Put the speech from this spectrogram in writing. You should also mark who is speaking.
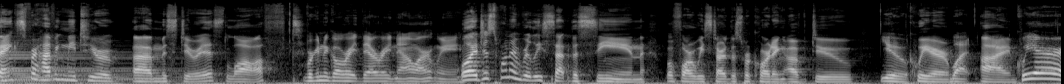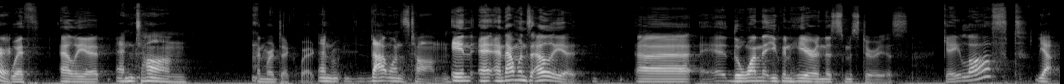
Speaker 1: Thanks for having me to your uh, mysterious loft.
Speaker 2: We're gonna go right there right now, aren't we?
Speaker 1: Well, I just want to really set the scene before we start this recording of Do
Speaker 2: you
Speaker 1: Queer
Speaker 2: What?
Speaker 1: I
Speaker 2: Queer
Speaker 1: with Elliot
Speaker 2: and Tom,
Speaker 1: and we're Dickwick.
Speaker 2: and that one's Tom.
Speaker 1: In and, and that one's Elliot, uh, the one that you can hear in this mysterious gay loft.
Speaker 2: yeah.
